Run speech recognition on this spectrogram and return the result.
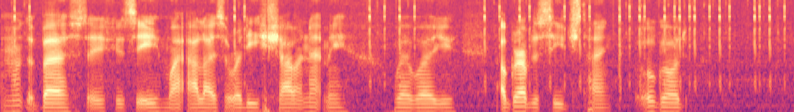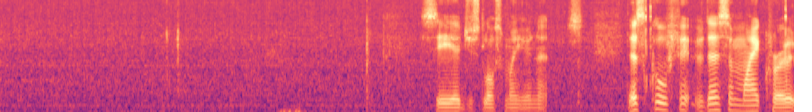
I'm not the best, as you can see, my allies already shouting at me. Where were you? I'll grab the siege tank. Oh god. See, I just lost my units. There's cool. There's a micro.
